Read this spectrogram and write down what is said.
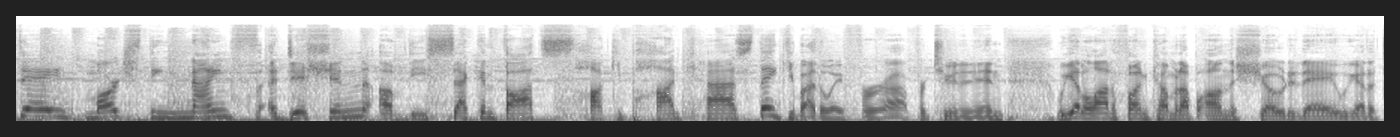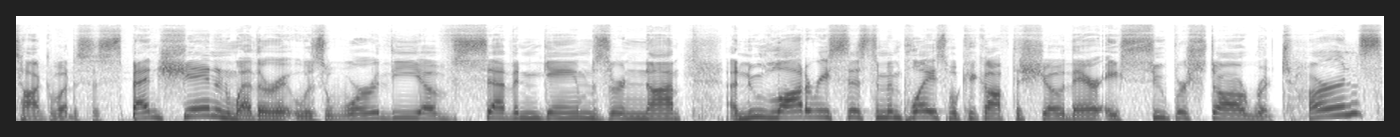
Tuesday, March the 9th edition of the Second Thoughts Hockey Podcast. Thank you, by the way, for uh, for tuning in. We got a lot of fun coming up on the show today. We got to talk about a suspension and whether it was worthy of seven games or not. A new lottery system in place. We'll kick off the show there. A superstar returns.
